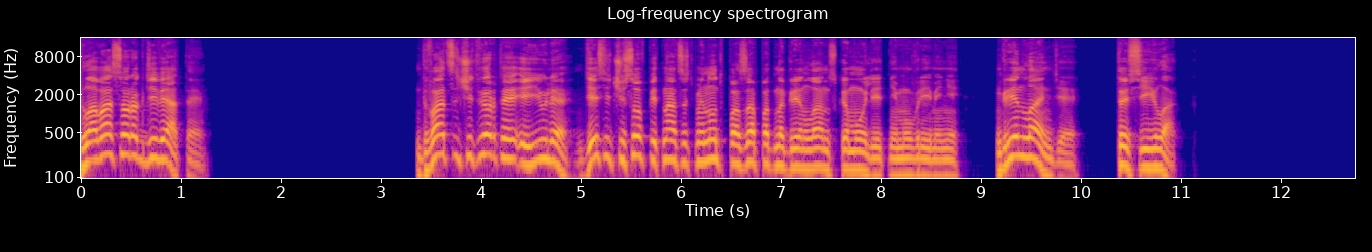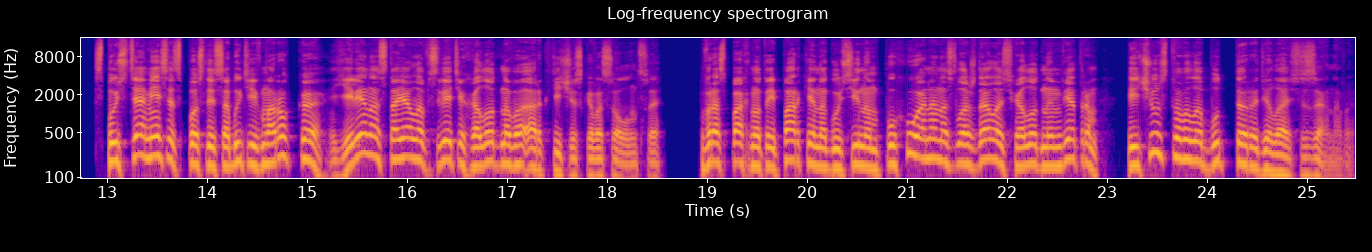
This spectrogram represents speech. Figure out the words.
Глава 49. 24 июля, 10 часов 15 минут по западно-гренландскому летнему времени. Гренландия. Тасиилак. Спустя месяц после событий в Марокко Елена стояла в свете холодного арктического солнца. В распахнутой парке на гусином пуху она наслаждалась холодным ветром и чувствовала, будто родилась заново.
